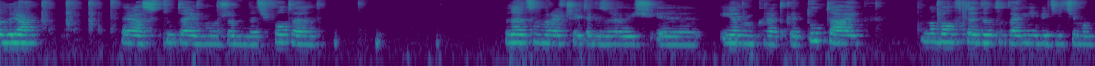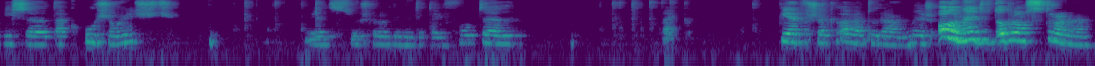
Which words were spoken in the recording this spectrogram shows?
Dobra, teraz tutaj możemy dać fotel. Polecam raczej tak zrobić y, jedną kratkę tutaj, no bo wtedy to tak nie będziecie mogli sobie tak usiąść. Więc już robimy tutaj fotel. Tak. Pierwsza klawiatura, mysz. O, nawet w dobrą stronę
